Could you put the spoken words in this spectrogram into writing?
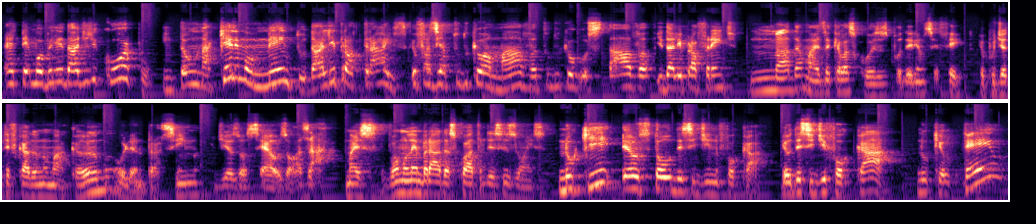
é ter mobilidade de corpo. Então, naquele momento, dali para trás, eu fazia tudo que eu amava, tudo que eu gostava, e dali para frente, nada mais daquelas coisas poderiam ser feitas. Eu podia ter ficado numa cama, olhando para cima, dias aos céus, ó azar. Mas vamos lembrar das quatro decisões. No que eu estou decidindo focar? Eu decidi focar no que eu tenho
